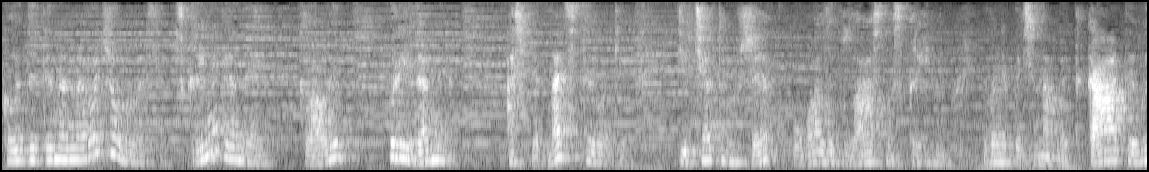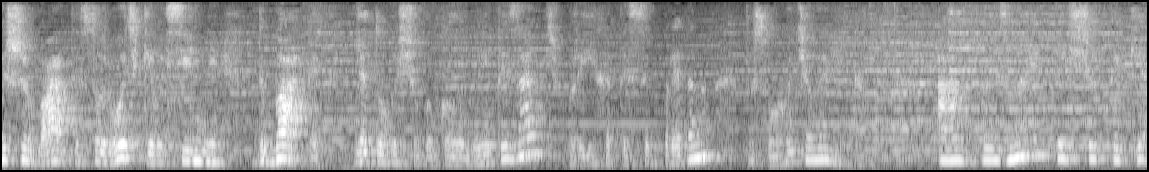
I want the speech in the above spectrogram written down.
Коли дитина народжувалася, в скриню для неї клали придане. А з 15 років дівчатам вже купували власну скриню. І вони починали ткати, вишивати, сорочки весільні, дбати для того, щоб коли вийти заміж, приїхати з цим приданом до свого чоловіка. А ви знаєте, що таке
